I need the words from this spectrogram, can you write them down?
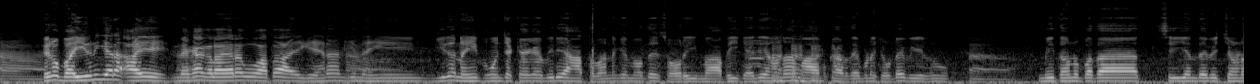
ਹਾਂ। ਫਿਰ ਉਹ ਬਾਈ ਉਹ ਨਹੀਂ ਯਾਰ ਆਏ। ਮੈਂ ਕਿਹਾ ਅਗਲਾ ਯਾਰ ਉਹ ਆ ਤਾਂ ਆਏਗੇ ਹਨਾ ਵੀ ਨਹੀਂ ਜਿਹਦਾ ਨਹੀਂ ਫੋਨ ਚੱਕਿਆ ਗਿਆ ਵੀਰੇ ਹੱਥ ਬੰਨ ਕੇ ਮੈਂ ਉਹਤੇ ਸੌਰੀ ਮਾਫੀ ਕਹਦੇ ਨਾ ਮਾਫ ਕਰਦੇ ਆਪਣੇ ਛੋਟੇ ਵੀਰ ਨੂੰ। ਹਾਂ। ਵੀ ਤੁਹਾਨੂੰ ਪਤਾ ਸੀਜ਼ਨ ਦੇ ਵਿੱਚ ਹੁਣ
